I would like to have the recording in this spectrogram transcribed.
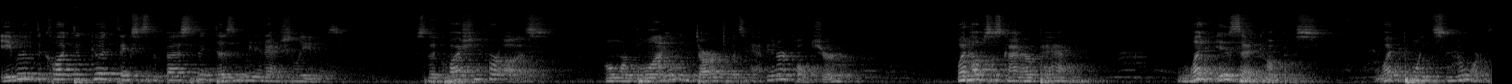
Even if the collected good thinks it's the best thing, doesn't mean it actually is. So the question for us, when we're blind and dark to what's happening in our culture, what helps us guide our path? What is that compass? What points north?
